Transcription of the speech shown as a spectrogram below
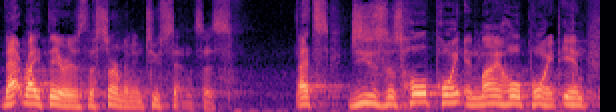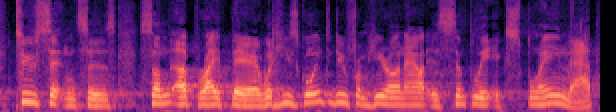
that right there is the sermon in two sentences. That's Jesus' whole point and my whole point in two sentences summed up right there. What he's going to do from here on out is simply explain that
